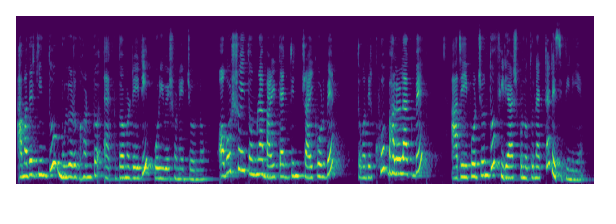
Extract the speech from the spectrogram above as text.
আমাদের কিন্তু মূলর ঘন্ট একদম রেডি পরিবেশনের জন্য। অবশ্যই তোমরা বাড়িতে একদিন ট্রাই করবে। তোমাদের খুব ভালো লাগবে। আজ এই পর্যন্ত ফিরে আসব নতুন একটা রেসিপি নিয়ে।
